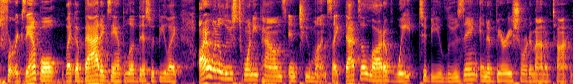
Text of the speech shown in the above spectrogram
for example, like a bad example of this would be like, I want to lose 20 pounds in two months. Like, that's a lot of weight to be losing in a very short amount of time,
